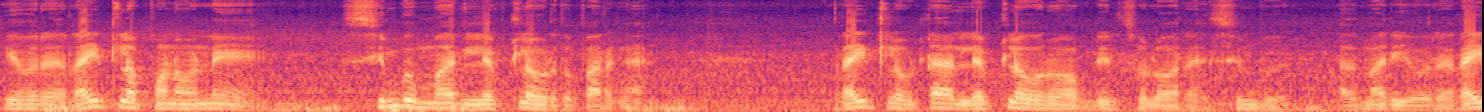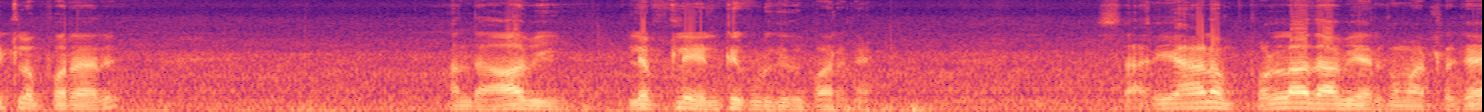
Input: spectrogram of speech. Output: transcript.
இவர் ரைட்டில் போனவொடனே சிம்பு மாதிரி லெஃப்ட்டில் வருது பாருங்கள் ரைட்டில் விட்டால் லெஃப்ட்டில் வரும் அப்படின்னு சொல்லுவார் சிம்பு. அது மாதிரி இவர் ரைட்டில் போகிறாரு அந்த ஆவி லெஃப்டில் என்ட்ரி கொடுக்குது பாருங்கள் சரியான பொல்லாத ஆவியாக இருக்க மாட்டிருக்க.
